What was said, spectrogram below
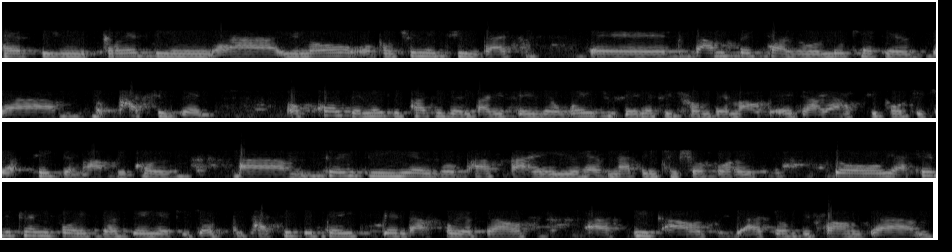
have been grabbing, uh, you know, opportunities that uh, some sectors will look at as uh, partisan. Of course, they may be partisan, but if there's a way to benefit from them, I would urge our young people to just take them up because um, 20 years will pass by, and you have nothing to show for it. So, yeah, 2024 is just the year to just participate, stand up for yourself, uh, speak out, uh, don't be found. Um,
